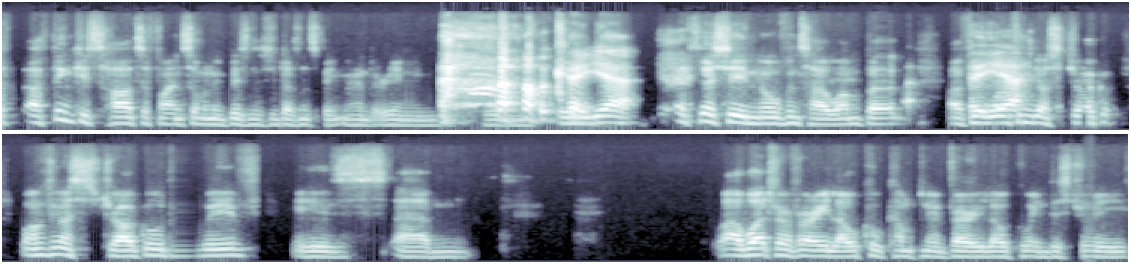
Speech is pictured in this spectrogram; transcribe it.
I- I think it's hard to find someone in business who doesn't speak Mandarin. in- okay in- yeah especially in northern Taiwan. But I think Yeah. one thing I struggle, one thing I struggled with is um, well, I worked for a very local company, a very local industry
